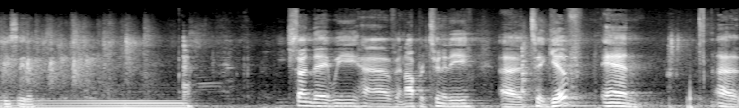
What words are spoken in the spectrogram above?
May be seated. Sunday, we have an opportunity uh, to give. And uh,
